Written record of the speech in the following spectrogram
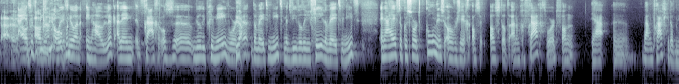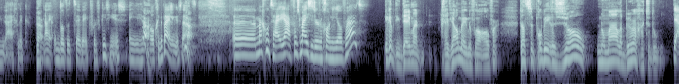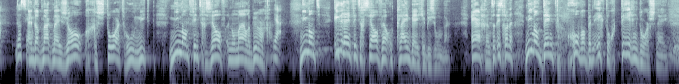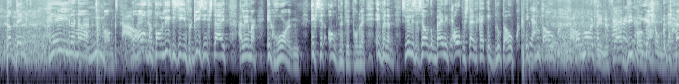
Nou ja, the verkiezingsprogramma is heel inhoudelijk. Alleen vragen als eh, wil hij premier worden, Ja. dat weten we niet. Met wie wil hij regeren, weten we niet. En hij heeft ook een soort coolness over zich als, als dat aan hem gevraagd wordt. Van, ja, eh, waarom vraag je dat nu eigenlijk? Ja. Nou ja, omdat het twee weken voor de verkiezing is en je heel Ja. hoog in de peilingen staat. Eh, maar goed, hij, ja, volgens mij ziet hij er gewoon niet over uit. Ik heb het idee, maar geef jouw mening er vooral over... dat ze proberen zo normale burger te doen. Ja, dat zeg En dat maakt mij zo gestoord hoe niet... Niemand vindt zichzelf een normale burger. Ja. Niemand, iedereen vindt zichzelf wel een klein beetje bijzonder. Ergens. Dat is gewoon niemand denkt, goh, wat ben ik toch tering doorsnee. Dat denkt helemaal niemand. Behalve politici in verkiezingstijd. Alleen maar, ik hoor u. Ik zit ook met dit probleem. Ik ben hem, ze willen zichzelf nog bijna niet opensnijden. Kijk, ik bloed ook. Ik Ja. bloed ook. Ik zou wel mooi vinden. Vrij diep ook bij sommigen.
